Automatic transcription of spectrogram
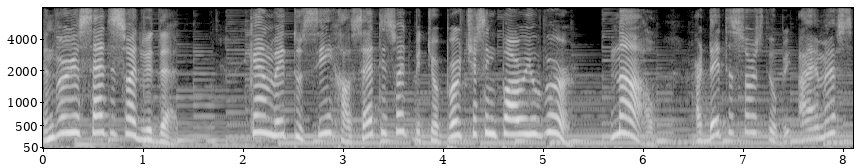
and were you satisfied with that? Can't wait to see how satisfied with your purchasing power you were. Now, our data source will be IMF's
